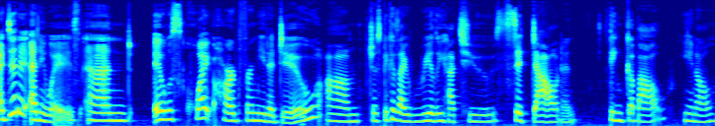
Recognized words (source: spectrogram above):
I did it anyways. And it was quite hard for me to do um, just because I really had to sit down and think about, you know,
